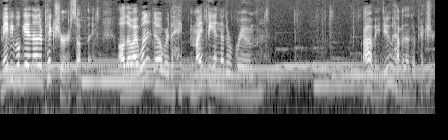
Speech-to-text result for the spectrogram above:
Maybe we'll get another picture or something. Although I wouldn't know where the might be another room. Ah, we do have another picture.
